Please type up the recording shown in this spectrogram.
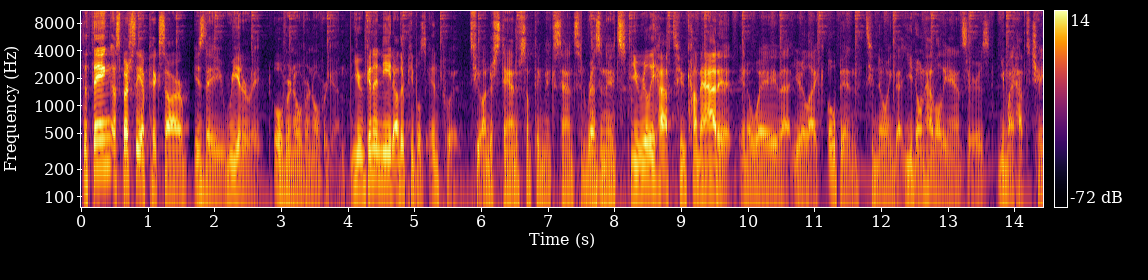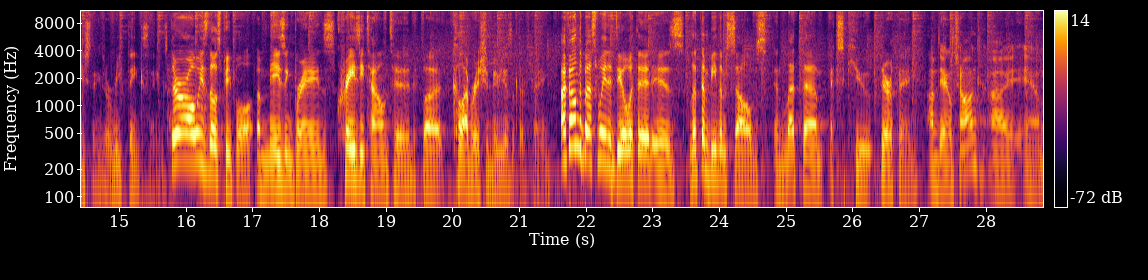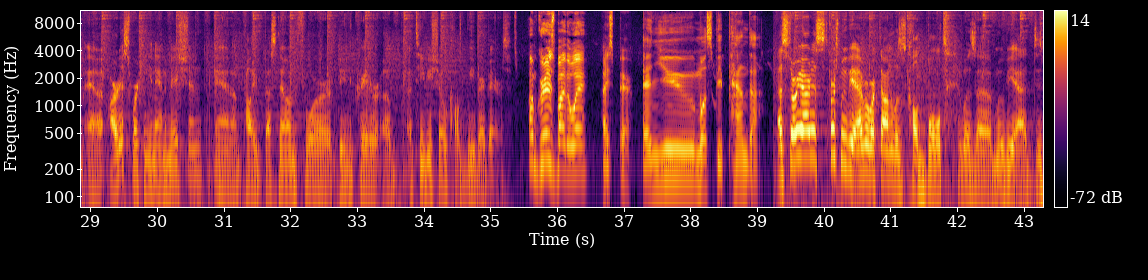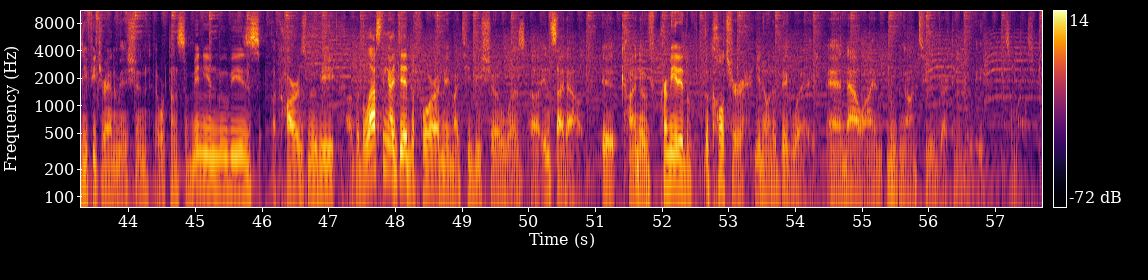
The thing, especially at Pixar, is they reiterate over and over and over again. You're gonna need other people's input to understand if something makes sense and resonates. You really have to come at it in a way that you're like open to knowing that you don't have all the answers. You might have to change things or rethink things. There are always those people, amazing brains, crazy talented, but collaboration maybe isn't their thing. I found the best way to deal with it is let them be themselves and let them execute their thing. I'm Daniel Chong. I am an artist working in animation, and I'm probably best known for being the creator of a TV show called We Bare Bears. I'm Grizz, by the way. Ice Bear. And you must be Panda. As a story artist, first movie I ever worked on was called Bolt. It was a movie at Disney Feature Animation. I worked on some Minion movies, a Cars movie, uh, but the last thing I did before I made my TV show was uh, Inside Out. It kind of permeated the, the culture, you know, in a big way, and now I'm moving on to directing a movie somewhere else.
